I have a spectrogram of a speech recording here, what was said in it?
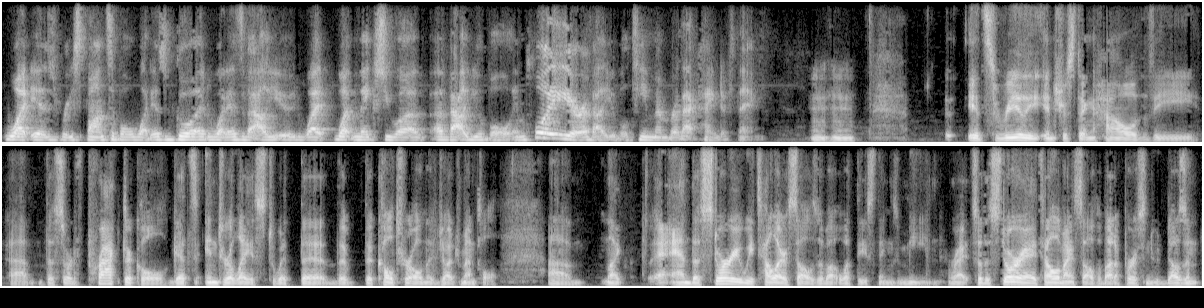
what is responsible what is good what is valued what what makes you a, a valuable employee or a valuable team member that kind of thing. Mm-hmm it's really interesting how the uh, the sort of practical gets interlaced with the the, the cultural and the judgmental um, like and the story we tell ourselves about what these things mean right so the story i tell myself about a person who doesn't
